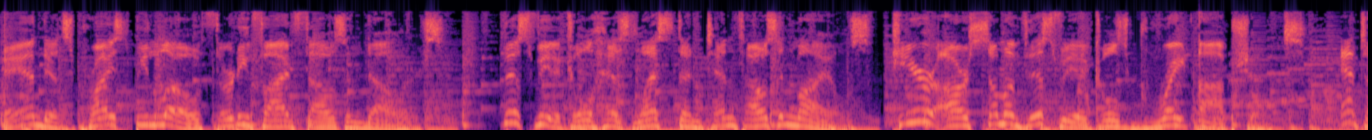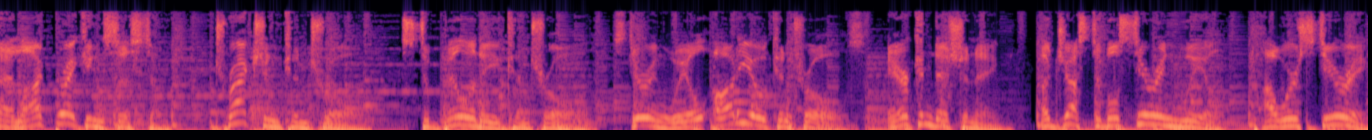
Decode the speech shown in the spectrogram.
And it's priced below $35,000. This vehicle has less than 10,000 miles. Here are some of this vehicle's great options anti lock braking system, traction control stability control, steering wheel audio controls, air conditioning, adjustable steering wheel, power steering,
